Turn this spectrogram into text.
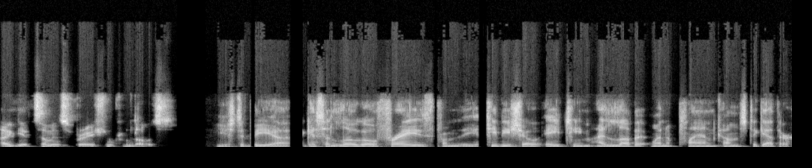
I get some inspiration from those. Used to be, a, I guess, a logo phrase from the TV show A Team. I love it when a plan comes together.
